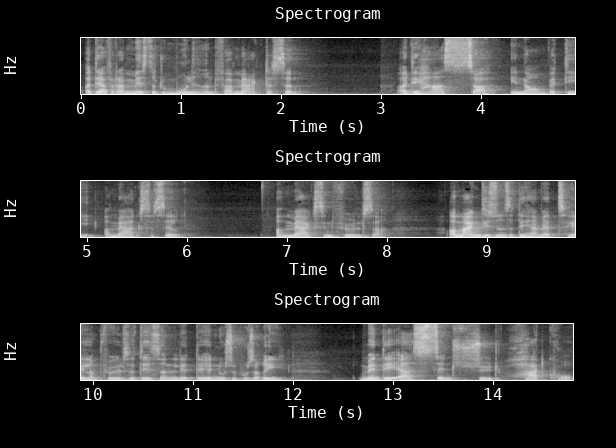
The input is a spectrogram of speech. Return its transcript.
Og derfor der mister du muligheden for at mærke dig selv. Og det har så enorm værdi at mærke sig selv. Og mærke sine følelser. Og mange de synes, at det her med at tale om følelser, det er sådan lidt øh, uh, nussepusseri. Men det er sindssygt hardcore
